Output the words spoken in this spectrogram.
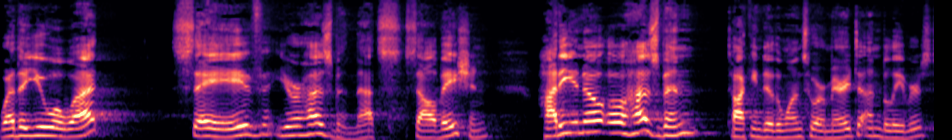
whether you will what? Save your husband. That's salvation. How do you know, O husband, talking to the ones who are married to unbelievers,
